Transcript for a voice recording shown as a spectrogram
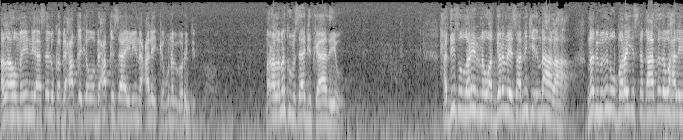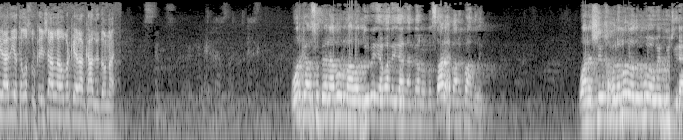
Allaahuma innii as'aluka bixaqika wa bixaqi saa'iliina calayka buu nabigu ohan jiray mar alla markuu masaajidka aadayo. Xadiidu dariirna waad garanaysaa ninkii indhaha lahaa. Nabigu inuu baray istiqaasada waxaa la yidhahda iyo tawasulka insha allahu markeedaan ka hadli doonaa warkaasu been abuur maaha waa duuban yaha waana yaallaa meel walba. Saalix baana ku hadlay. Waana shiikh culammadooda ugu waaweyn ku jira.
